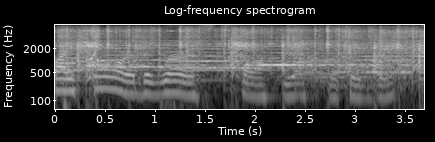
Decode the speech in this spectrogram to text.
by far the worst spot yet for Pidgey.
